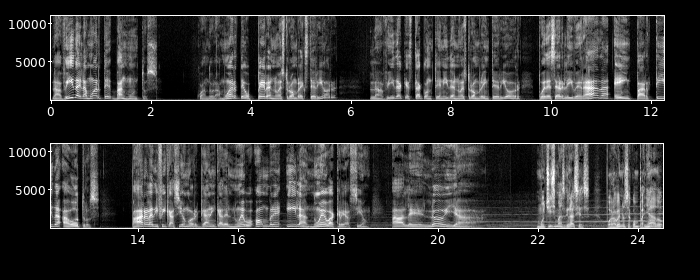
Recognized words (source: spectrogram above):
La vida y la muerte van juntos. Cuando la muerte opera en nuestro hombre exterior, la vida que está contenida en nuestro hombre interior puede ser liberada e impartida a otros para la edificación orgánica del nuevo hombre y la nueva creación. Aleluya. Muchísimas gracias por habernos acompañado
